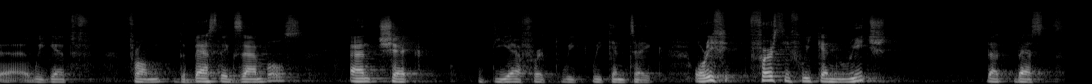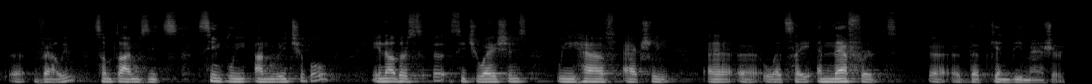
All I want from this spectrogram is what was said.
uh, we get from the best examples and check the effort we, we can take. Or if, first, if we can reach that best uh, value, sometimes it's simply unreachable. In other uh, situations, we have actually, uh, uh, let's say, an effort uh, that can be measured.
